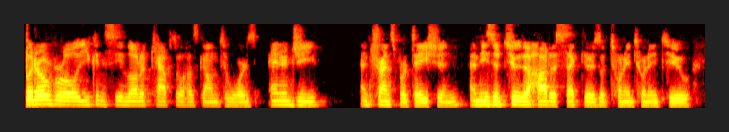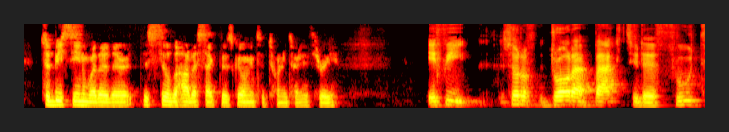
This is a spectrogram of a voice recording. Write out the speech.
But overall, you can see a lot of capital has gone towards energy and transportation, and these are two of the hottest sectors of 2022. To be seen whether they're, they're still the hottest sectors going into 2023. If we sort of draw that back to the food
